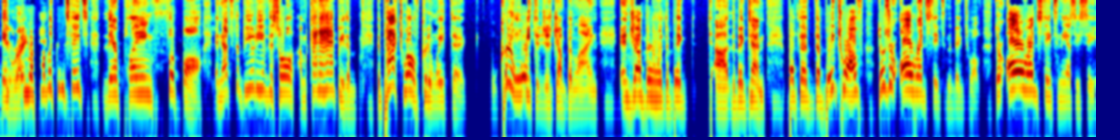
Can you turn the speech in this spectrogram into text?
In, right. in Republican states, they're playing football. And that's the beauty of this whole I'm kind of happy. The the Pac-12 couldn't wait to couldn't wait to just jump in line and jump in with the big uh, the Big Ten. But the, the Big 12, those are all red states in the Big 12. They're all red states in the SEC.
